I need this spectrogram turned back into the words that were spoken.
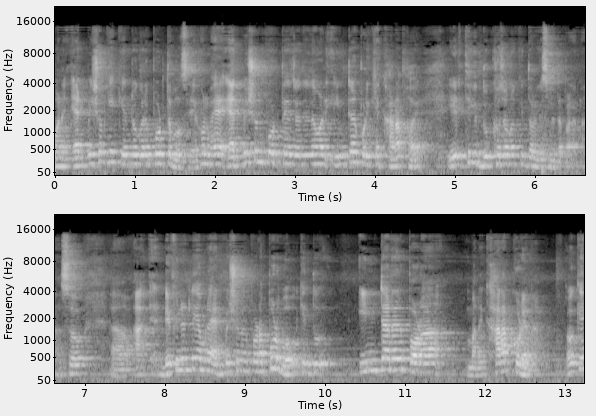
মানে অ্যাডমিশনকে কেন্দ্র করে পড়তে বলছি। এখন ভাই অ্যাডমিশন পড়তে যদি আমার ইন্টার পরীক্ষা খারাপ হয়, এর থেকে দুঃখজনক কিন্তু আর কিছু হতে পারে না। সো ডেফিনেটলি আমরা অ্যাডমিশনের পড়া পড়ব, কিন্তু ইন্টারের পড়া মানে খারাপ করে না। ওকে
